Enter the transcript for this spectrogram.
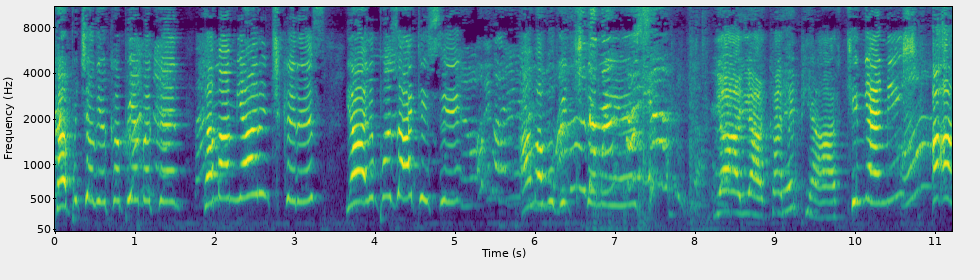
Kapı çalıyor kapıya bakın. Tamam yarın çıkarız. Yarın pazartesi. Ama bugün çıkamayız. Yağar yağar kar hep yağar. Kim gelmiş? Aa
